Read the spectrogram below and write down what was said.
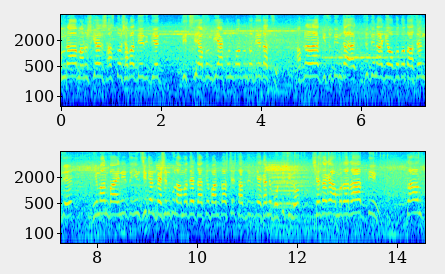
আমরা মানুষকে স্বাস্থ্য সেবা দিয়ে দিয়ে দিচ্ছি এবং কি এখন পর্যন্ত দিয়ে যাচ্ছি। আপনারা কিছুদিন কিছুদিন আগে অবগত আছেন যে বিমান বাহিনীর যে ইনসিডেন্ট পেশেন্টগুলো আমাদের জাতীয় বান প্লাস্টের সার্জারিতে এখানে ভর্তি ছিল, সে জায়গায় আমরা রাত দিন ক্লান্ত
